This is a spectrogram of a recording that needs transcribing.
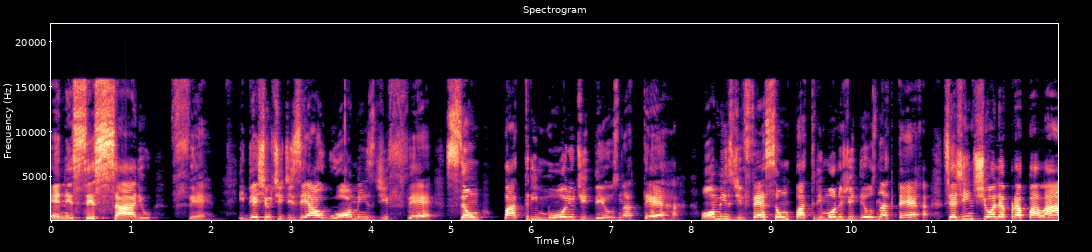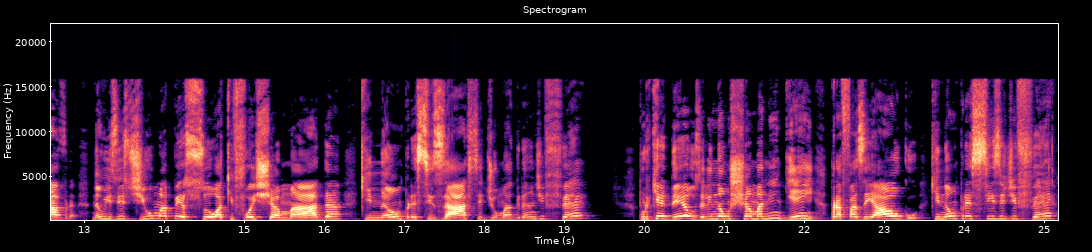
é necessário fé. E deixa eu te dizer algo: homens de fé são patrimônio de Deus na terra. Homens de fé são um patrimônio de Deus na terra. Se a gente olha para a palavra, não existe uma pessoa que foi chamada que não precisasse de uma grande fé. Porque Deus, ele não chama ninguém para fazer algo que não precise de fé.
